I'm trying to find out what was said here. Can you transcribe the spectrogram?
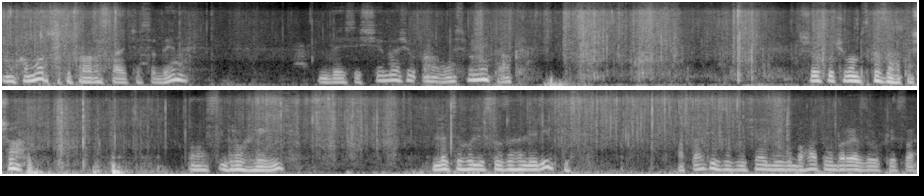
Мухоморчики проростають ось один. Десь іще бачу, а ось вони так. Що я хочу вам сказати, що ось другий. Для цього лісу взагалі рідкість. А так їх зазвичай дуже багато в березових лісах.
